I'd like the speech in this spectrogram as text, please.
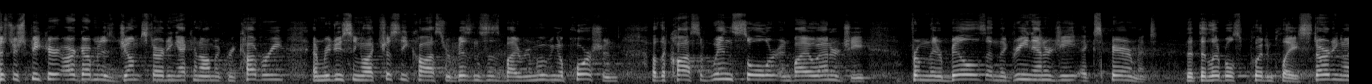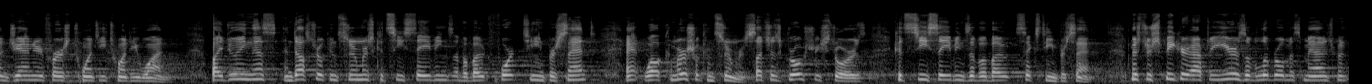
Mr. Speaker, our government is jump-starting economic recovery and reducing electricity costs for businesses by removing a portion of the cost of wind, solar and bioenergy from their bills and the green energy experiment that the Liberals put in place, starting on January 1, 2021. By doing this, industrial consumers could see savings of about 14 percent, while commercial consumers, such as grocery stores, could see savings of about 16 percent. Mr. Speaker, after years of Liberal mismanagement,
